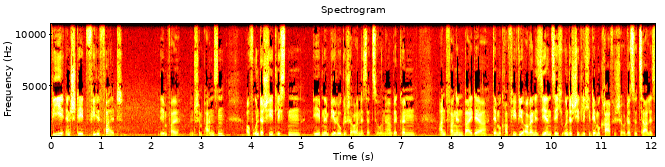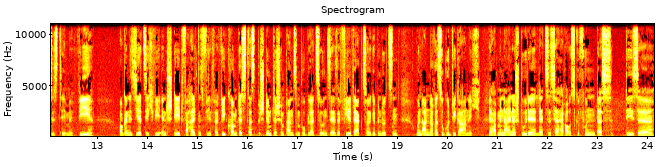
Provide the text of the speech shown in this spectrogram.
wie entsteht Vielfalt, dem Fall in Schimpansen, auf unterschiedlichsten Ebenen biologischer Organisation. Wir können anfangen bei der Demografie. Wie organisieren sich unterschiedliche demografische oder soziale Systeme? Wie organisiert sich, wie entsteht Verhaltensvielfalt. Wie kommt es, dass bestimmte Schimpansenpopulationen sehr, sehr viel Werkzeuge benutzen und andere so gut wie gar nicht? Wir haben in einer Studie letztes Jahr herausgefunden, dass diese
